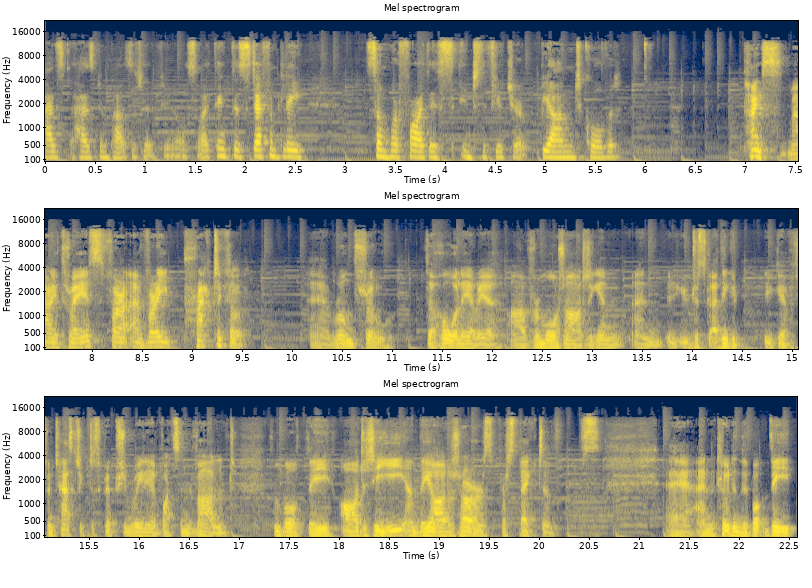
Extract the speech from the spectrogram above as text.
has has been positive you know so i think there's definitely somewhere for this into the future beyond COVID. Thanks, Marie-Therese, for a very practical uh, run through the whole area of remote auditing and, and you just I think you, you gave a fantastic description really of what's involved from both the auditee and the auditor's perspectives. Uh, and including the, the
